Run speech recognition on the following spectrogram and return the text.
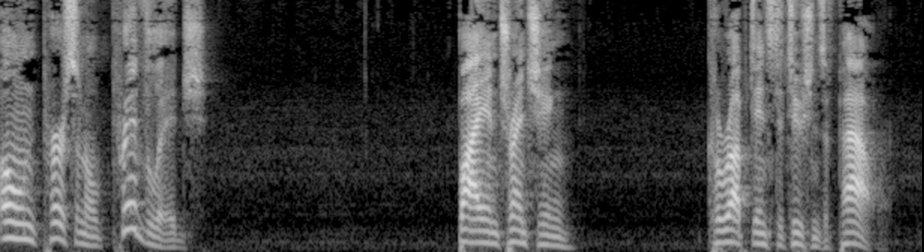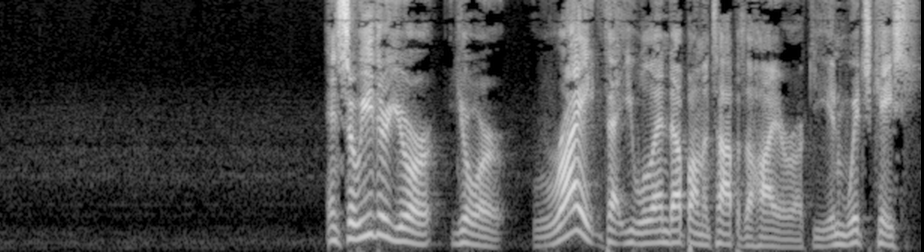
own personal privilege by entrenching corrupt institutions of power. And so either you're you're right that you will end up on the top of the hierarchy, in which case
